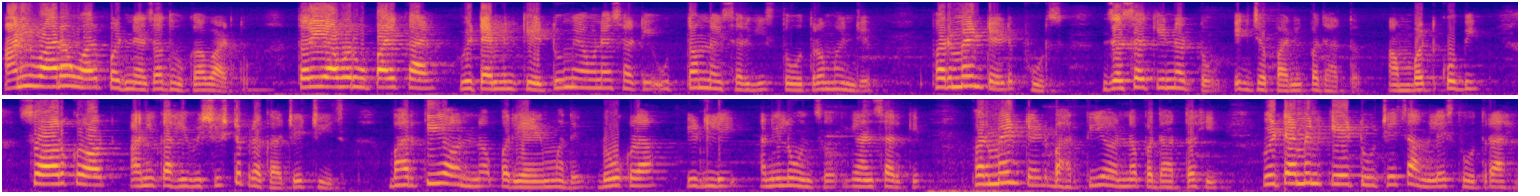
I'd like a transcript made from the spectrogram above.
आणि वारंवार पडण्याचा धोका वाढतो. तर यावर उपाय काय? व्हिटॅमिन के टू मिळवण्यासाठी उत्तम नैसर्गिक स्तोत्र म्हणजे फर्मेंटेड फूड्स जसं की नट्टो एक जपानी पदार्थ आंबट कोबी. सॉरक्रॉट आणि काही विशिष्ट प्रकारचे चीज भारतीय अन्न पर्यायांमध्ये ढोकळा इडली आणि लोणचं यांसारखे फर्मेंटेड भारतीय अन्नपदार्थही विटॅमिन के टूचे चांगले स्तोत्र आहे.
